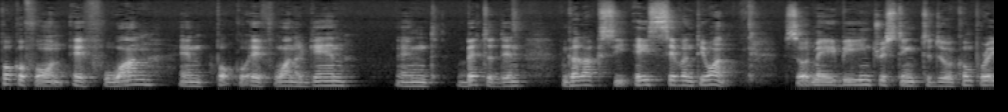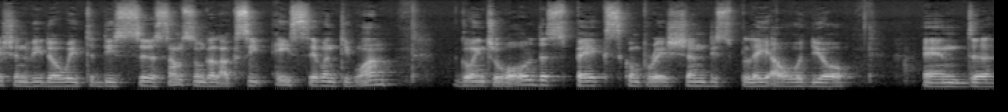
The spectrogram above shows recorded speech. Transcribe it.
Pocophone F1 and Poco F1 again and better than Galaxy A71 so it may be interesting to do a comparison video with this uh, Samsung Galaxy A71 going through all the specs, comparison, display, audio and uh,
